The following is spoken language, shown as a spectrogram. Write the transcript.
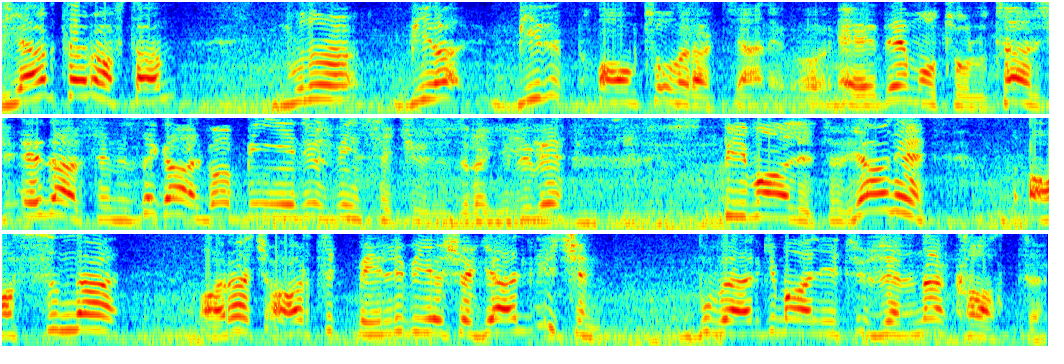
diğer taraftan bunu 1.6 olarak yani ED motorlu tercih ederseniz de galiba 1700-1800 lira gibi bir 1800. bir maliyeti. Yani aslında araç artık belli bir yaşa geldiği için bu vergi maliyeti üzerinden kalktı.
